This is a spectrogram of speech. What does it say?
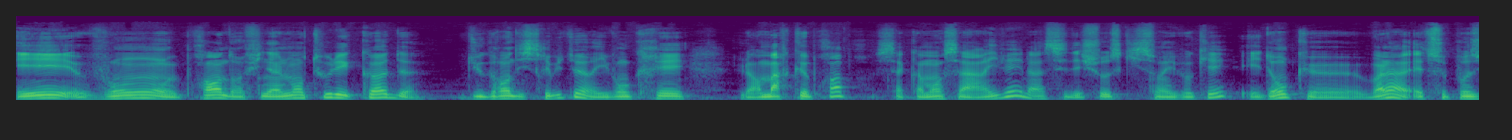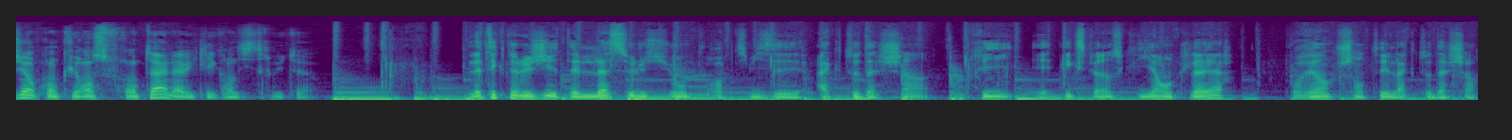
et vont prendre finalement tous les codes du grand distributeur. Ils vont créer leur marque propre, ça commence à arriver là, c'est des choses qui sont évoquées, et donc voilà, être se poser en concurrence frontale avec les grands distributeurs. La technologie est-elle la solution pour optimiser acte d'achat, prix et expérience client en clair pour réenchanter l'acte d'achat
